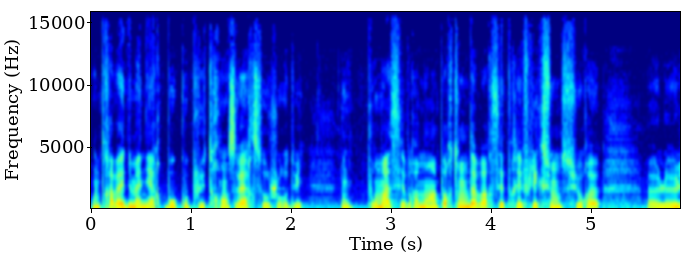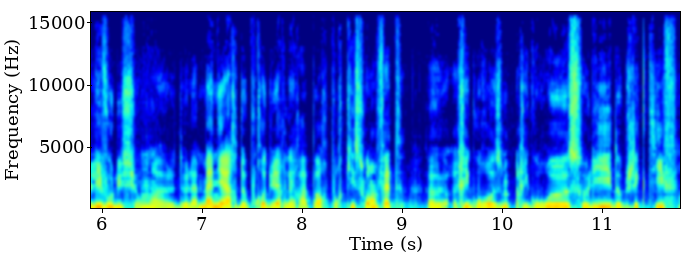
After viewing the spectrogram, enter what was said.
on travaille de manière beaucoup plus transverse aujourd'hui. Donc pour moi, c'est vraiment important d'avoir cette réflexion sur l'évolution de la manière de produire les rapports pour qu'ils soient en fait rigoureux, solides, objectifs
